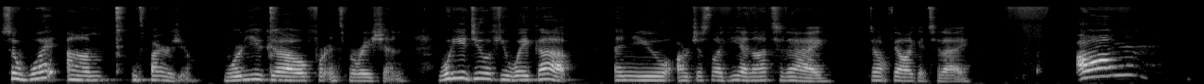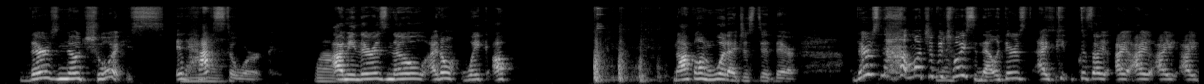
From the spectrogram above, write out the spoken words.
So what um inspires you? Where do you go for inspiration? What do you do if you wake up and you are just like, yeah, not today. Don't feel like it today. um there's no choice. It Yeah. has to work. Wow. I mean, there is no, I don't wake up, knock on wood, I just did there. There's not much of a Yeah. choice in that. Like, there's, I, because I, I, I, I, I,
